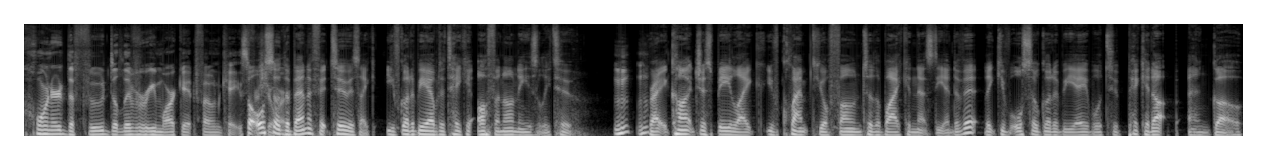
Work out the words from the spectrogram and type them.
cornered the food delivery market phone case. But also sure. the benefit too is like you've got to be able to take it off and on easily too. Mhm, mhm. Right? It can't just be like you've clamped your phone to the bike and that's the end of it. Like you've also got to be able to pick it up and go.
